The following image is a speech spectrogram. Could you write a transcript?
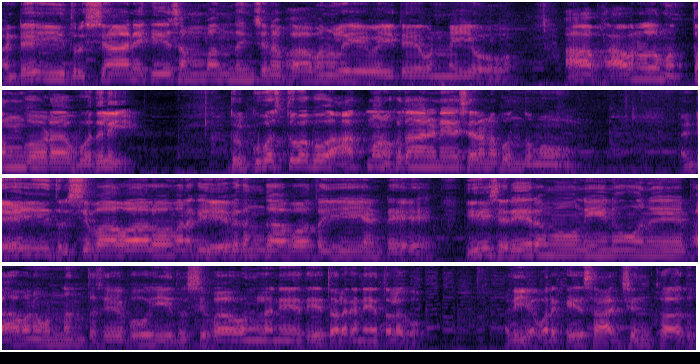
అంటే ఈ దృశ్యానికి సంబంధించిన భావనలు ఏవైతే ఉన్నాయో ఆ భావనలు మొత్తం కూడా వదిలి దృగ్వస్తువుకు ఆత్మనొకదానినే శరణ పొందుము. అంటే ఈ దృశ్యభావాలు మనకి ఏ విధంగా పోతాయి అంటే ఈ శరీరము నేను అనే భావన ఉన్నంతసేపు ఈ దృశ్యభావనలు అనేది తొలగనే తొలగవు. అది ఎవరికీ సాధ్యం కాదు.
